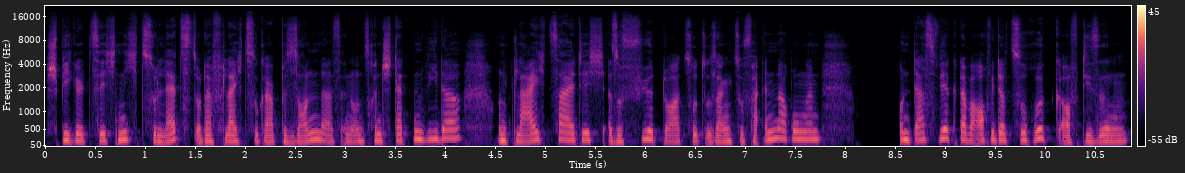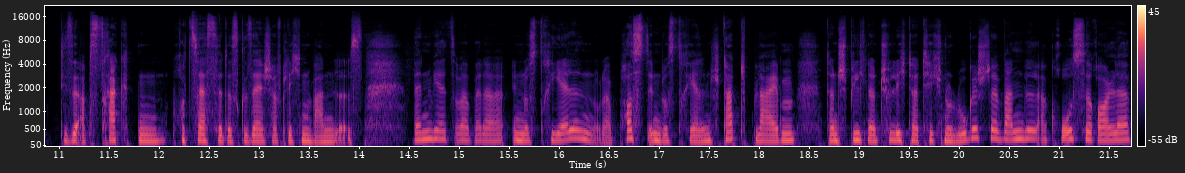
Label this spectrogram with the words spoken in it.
spiegelt sich nicht zuletzt oder vielleicht sogar besonders in unseren Städten wieder und gleichzeitig, also führt dort sozusagen zu Veränderungen und das wirkt aber auch wieder zurück auf diesen, diese abstrakten Prozesse des gesellschaftlichen Wandels. Wenn wir jetzt aber bei der industriellen oder postindustriellen Stadt bleiben, dann spielt natürlich der technologische Wandel eine große Rolle,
